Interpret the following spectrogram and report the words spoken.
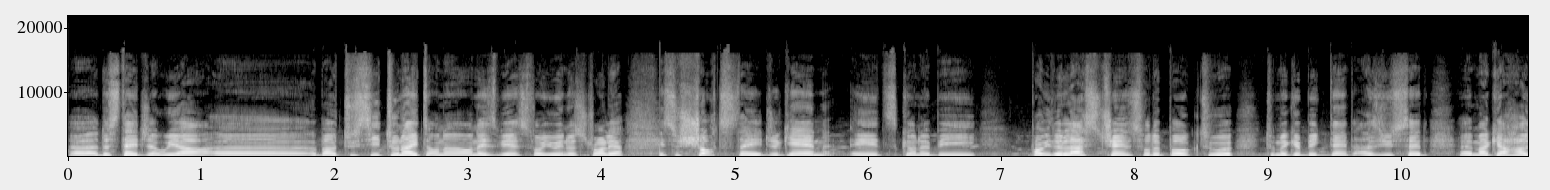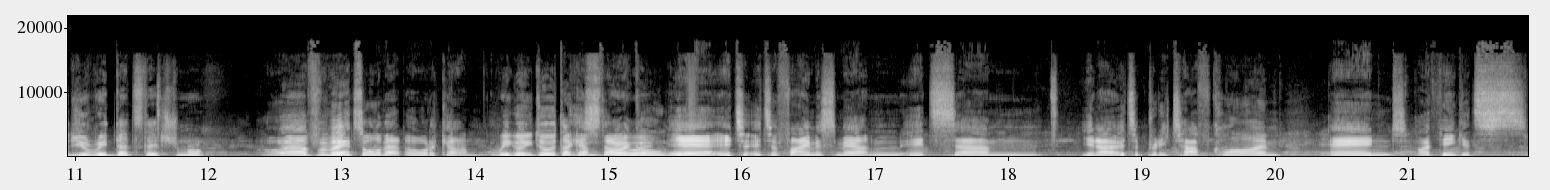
uh, the stage that we are uh, about to see tonight on uh, on SBS for you in Australia. It's a short stage again. It's gonna be probably the last chance for the Pog to uh, to make a big dent, as you said. Uh, Micah, how do you read that stage tomorrow? Well, for me, it's all about Hautacam. We're going to Hautacam, the Historical, yeah. yeah. It's it's a famous mountain. It's um, you know, it's a pretty tough climb, and I think it's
